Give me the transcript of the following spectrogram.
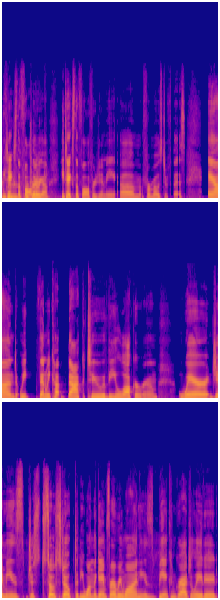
he takes for- the fall. There we go. He takes the fall for Jimmy um, for most of this, and we then we cut back to the locker room where Jimmy's just so stoked that he won the game Mm-hmm. for everyone. He's being congratulated,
